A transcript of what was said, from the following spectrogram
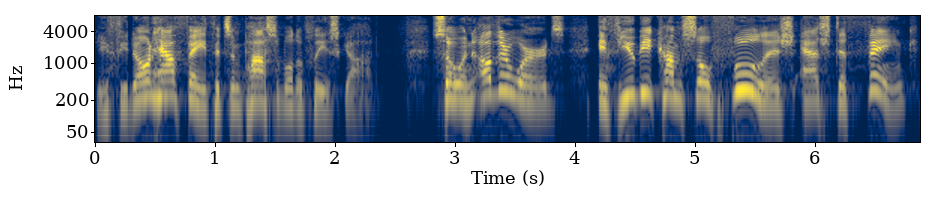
If you don't have faith, it's impossible to please God. So, in other words, if you become so foolish as to think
